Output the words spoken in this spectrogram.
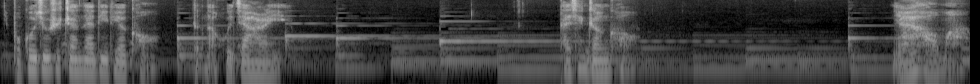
你不过就是站在地铁口等他回家而已。他先张口：“你还好吗？”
